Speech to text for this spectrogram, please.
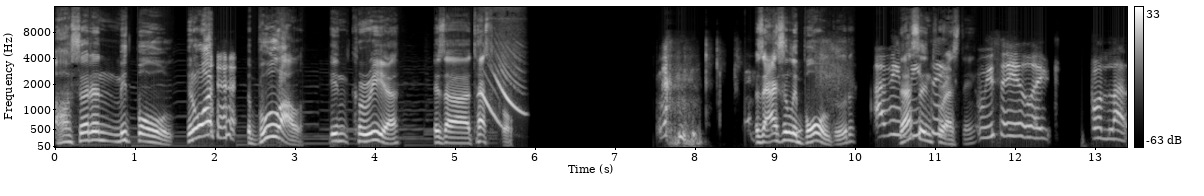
Oh, certain meatball. You know what? the bulal in Korea is a testicle. It's actually ball, dude. I mean, That's we interesting. Say, we say like bolal.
